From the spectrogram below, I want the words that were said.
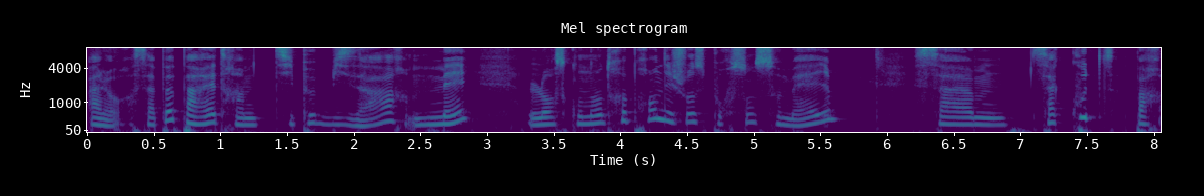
Alors, ça peut paraître un petit peu bizarre, mais lorsqu'on entreprend des choses pour son sommeil, ça, ça coûte par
